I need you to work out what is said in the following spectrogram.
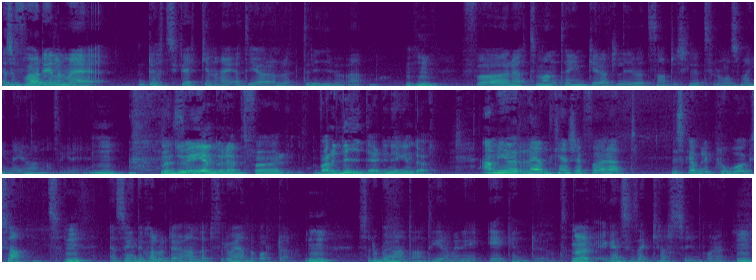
Alltså fördelen med dödsskräcken är att det gör en rätt driven. Mhm. För att man tänker att livet snart är slut för då måste man hinna göra en massa grejer. Mm. Men du är ändå rädd för vad det lider, din egen död? Ja, men jag är rädd kanske för att det ska bli plågsamt. Mm. Alltså inte själva döendet, för då är jag ändå borta. Mm. Så då behöver jag inte hantera min e- egen död. Nej. Jag är ganska så här, krass syn på det. Mm.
